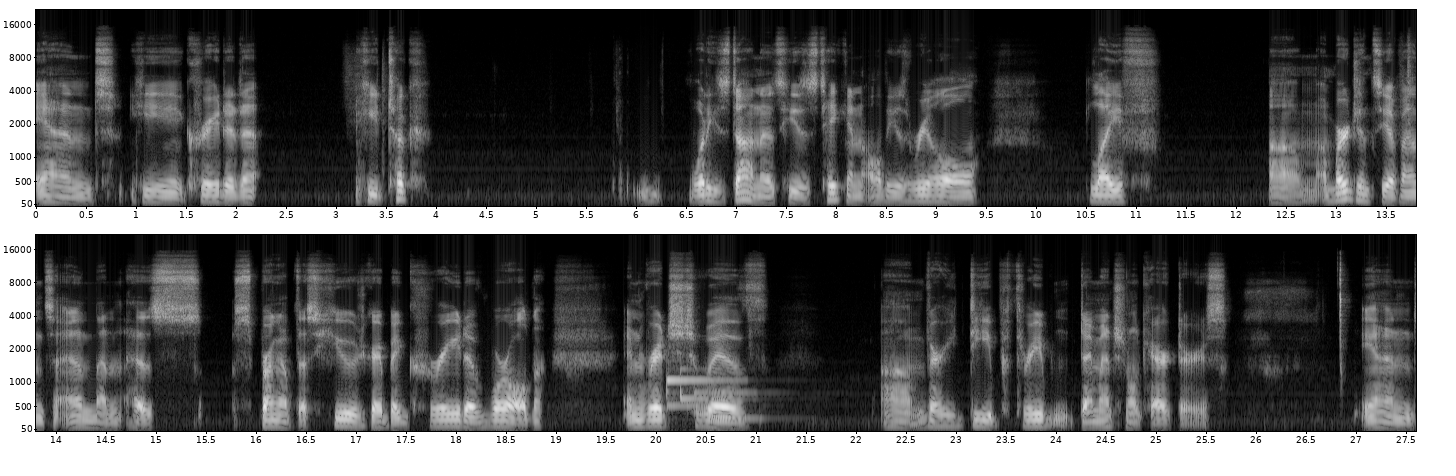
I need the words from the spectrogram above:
And he created, he took what he's done is he's taken all these real life um, emergency events and then has sprung up this huge, great big creative world enriched with um, very deep three dimensional characters. And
